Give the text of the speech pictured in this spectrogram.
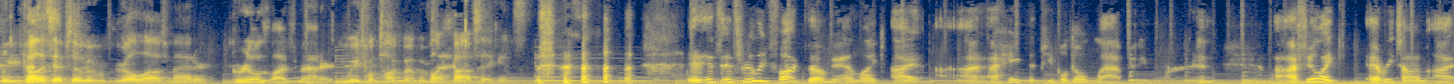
We can call this episode "Real Lives Matter." Gorillas Lives Matter. We don't talk about it for like five seconds. it, it's it's really fucked though, man. Like I, I I hate that people don't laugh anymore, and I feel like every time I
